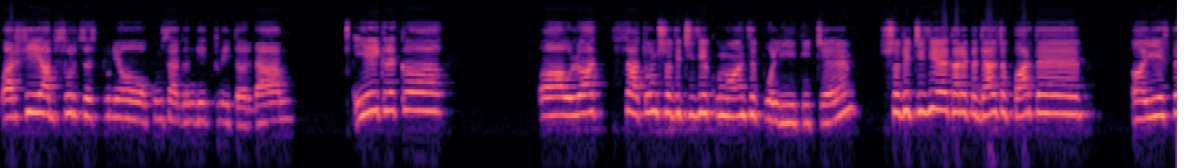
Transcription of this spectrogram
ar fi absurd să spun eu cum s-a gândit Twitter, dar ei cred că au luat atunci o decizie cu nuanțe politice și o decizie care, pe de altă parte, uh, este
